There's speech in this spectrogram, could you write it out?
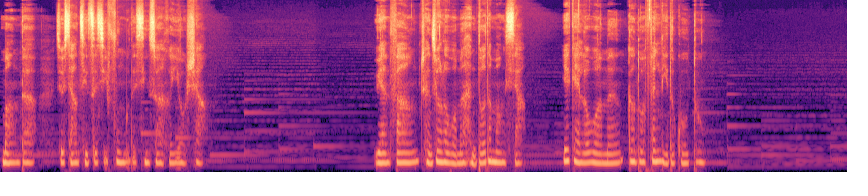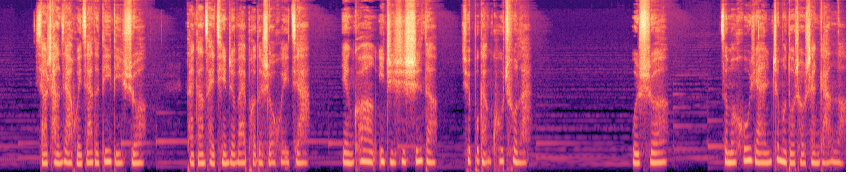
猛地就想起自己父母的心酸和忧伤。远方成就了我们很多的梦想。也给了我们更多分离的孤独。小长假回家的弟弟说，他刚才牵着外婆的手回家，眼眶一直是湿的，却不敢哭出来。我说：“怎么忽然这么多愁善感了？”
